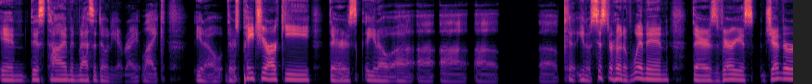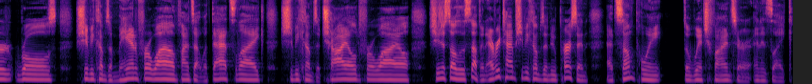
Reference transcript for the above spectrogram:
in this time in Macedonia, right? Like, you know, there's patriarchy, there's, you know, uh, uh, uh, uh, you know, sisterhood of women. There's various gender roles. She becomes a man for a while and finds out what that's like. She becomes a child for a while. She just does all this stuff. And every time she becomes a new person, at some point, the witch finds her and is like,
